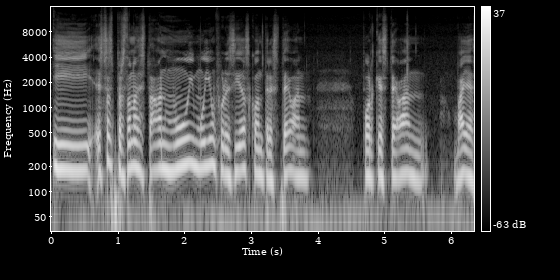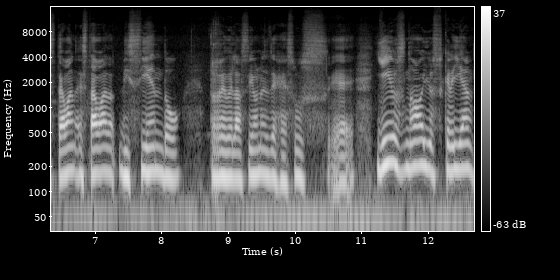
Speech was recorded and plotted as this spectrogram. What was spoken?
Y estas personas estaban muy, muy enfurecidas contra Esteban, porque Esteban, vaya, Esteban estaba diciendo revelaciones de Jesús. Eh, y ellos no, ellos creían,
